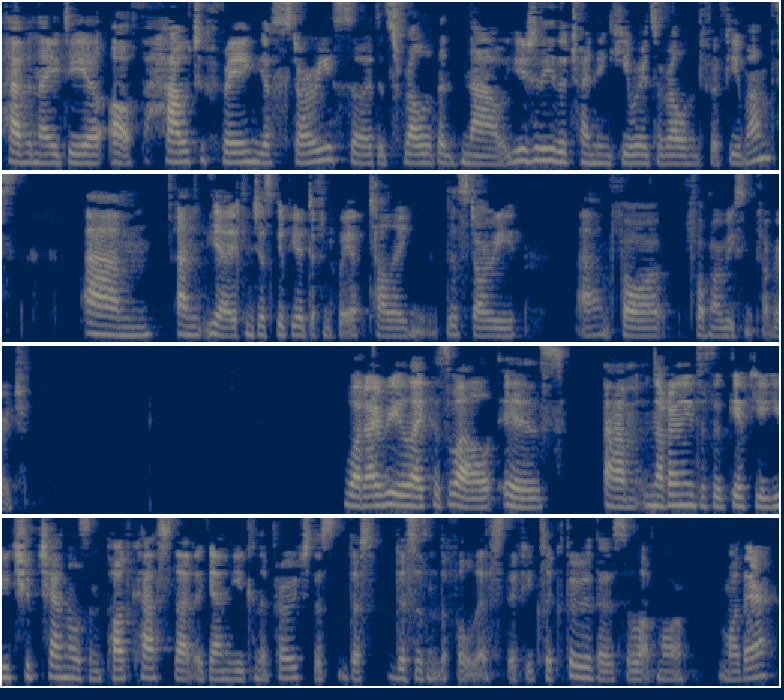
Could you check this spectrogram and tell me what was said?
have an idea of how to frame your story so that it's relevant now. Usually the trending keywords are relevant for a few months. Um, and yeah, it can just give you a different way of telling the story um, for, for more recent coverage. What I really like as well is um, not only does it give you YouTube channels and podcasts that again you can approach. This this this isn't the full list. If you click through, there's a lot more more there.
